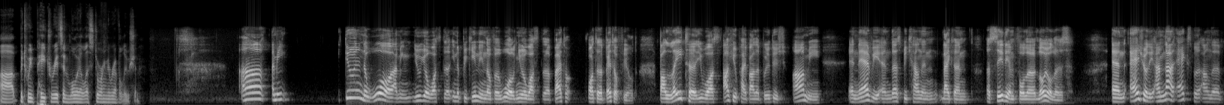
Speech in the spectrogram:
uh, between patriots and loyalists during the Revolution? Uh, I mean, during the war, I mean, New York was the in the beginning of the war. New York was the battle was the battlefield, but later it was occupied by the British Army and Navy, and thus become an, like an a stadium for the loyalists. And actually, I'm not an expert on the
